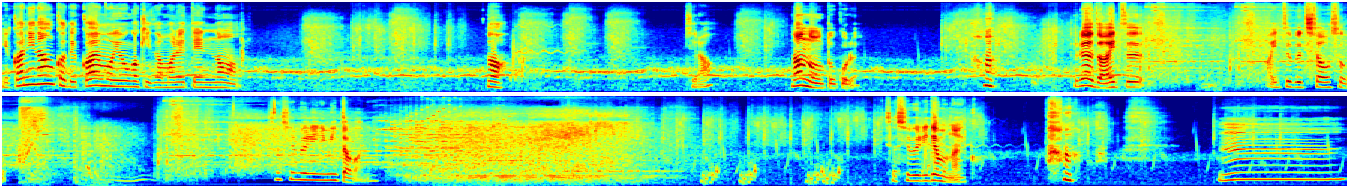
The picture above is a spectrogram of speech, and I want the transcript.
床になんかでかい模様が刻まれてんな。あ。こちら？何の音これ？とりあえずあいつ、あいつぶち倒そう。久しぶりに見たわね。久しぶりでもないか。うーん。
